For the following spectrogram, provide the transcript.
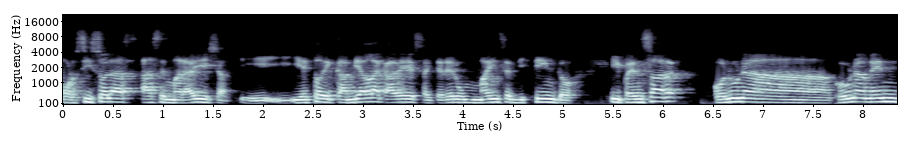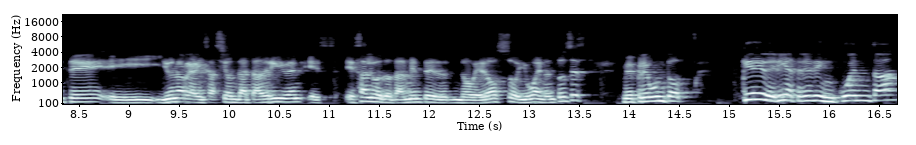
por sí solas hacen maravillas. Y, esto de cambiar la cabeza y tener un mindset distinto y pensar con una, con una mente y, una organización data-driven es, es algo totalmente novedoso. Y bueno, entonces me pregunto, ¿qué debería tener en cuenta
